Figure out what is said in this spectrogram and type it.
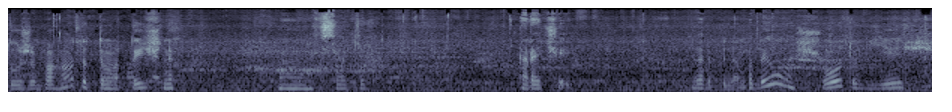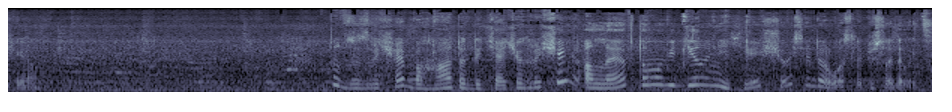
Дуже багато тематичних всяких речей. Зараз підемо подивимося, що тут є ще. Тут зазвичай багато дитячих речей, але в тому відділенні є щось і доросле. Пішли дивитися.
